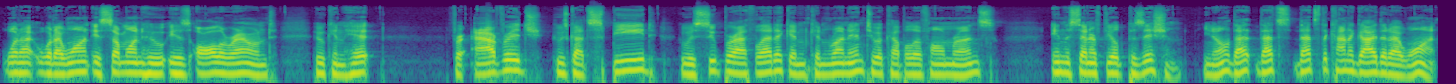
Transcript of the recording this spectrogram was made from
What I what I want is someone who is all around, who can hit for average, who's got speed, who is super athletic and can run into a couple of home runs in the center field position. You know that that's that's the kind of guy that I want.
